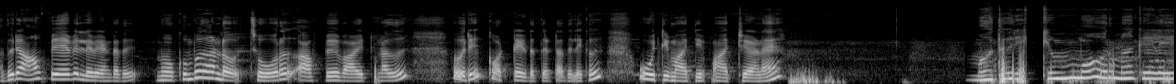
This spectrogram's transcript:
അതൊരു ഹാഫ് വേവല്ലേ വേണ്ടത്? നോക്കുമ്പോൾ കണ്ടോ ചോറ് ഹാഫ് വേവ് ആയിട്ടുള്ളത് ഒരു കൊട്ട എടുത്തിട്ട് അതിലേക്ക് ഊറ്റി മാറ്റി മാറ്റുകയാണേ. മധുരയ്ക്കും ഓർമ്മകളെ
